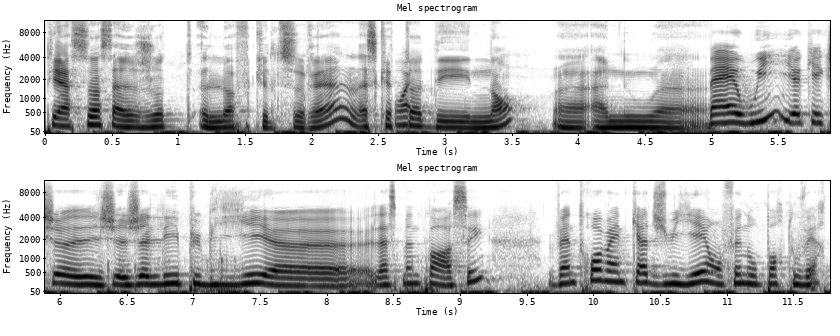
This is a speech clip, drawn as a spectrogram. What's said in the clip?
Puis à ça s'ajoute l'offre culturelle. Est-ce que Ouais. tu as des noms euh, à nous. euh, Ben oui, il y a quelque chose. Je, je l'ai publié euh, la semaine passée. 23-24 juillet, on fait nos portes ouvertes.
